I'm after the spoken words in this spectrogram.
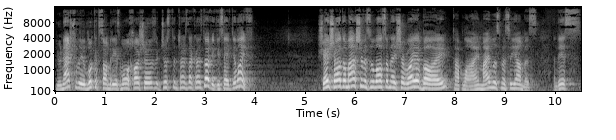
you naturally look at somebody as more chashuv just in terms of oh, that if you saved your life. Sheish Adam Ashav Zulasam Nesharaya boy, top line, Milus Mesiyamas. And this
